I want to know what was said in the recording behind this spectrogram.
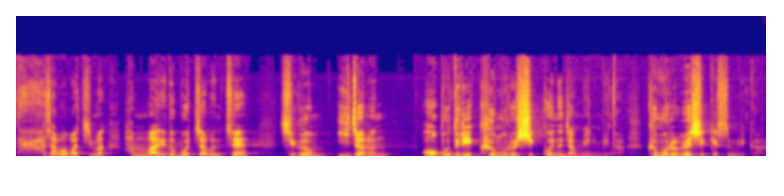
다 잡아봤지만 한 마리도 못 잡은 채 지금 2절은 어부들이 그물을 씻고 있는 장면입니다. 그물을 왜 씻겠습니까?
